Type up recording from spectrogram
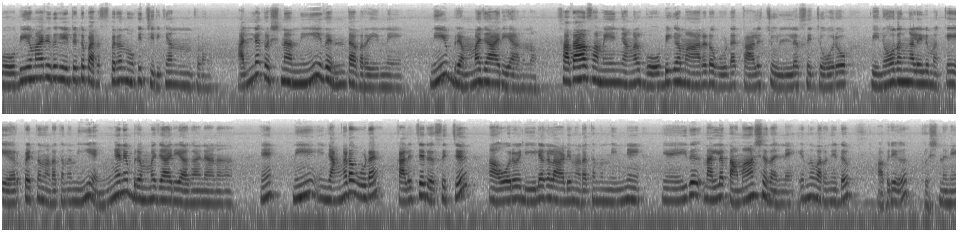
ഗോപികമാരിത് കേട്ടിട്ട് പരസ്പരം നോക്കി ചിരിക്കാൻ തുടങ്ങും. അല്ല കൃഷ്ണ നീ ഇതെന്താ പറയുന്നേ? നീ ബ്രഹ്മചാരിയാണെന്നോ? സദാസമയം ഞങ്ങൾ ഗോപികമാരുടെ കൂടെ കളിച്ചുല്ലസിച്ച് ഓരോ വിനോദങ്ങളിലുമൊക്കെ ഏർപ്പെട്ട് നടക്കുന്ന നീ എങ്ങനെ ബ്രഹ്മചാരിയാകാനാണ്? ഏ? നീ ഞങ്ങളുടെ കൂടെ കളിച്ച് രസിച്ച് ഓരോ ലീലകളാടി നടക്കുന്ന നിന്നെ ഇത് നല്ല തമാശ തന്നെ എന്ന് പറഞ്ഞിട്ട് അവർ കൃഷ്ണനെ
